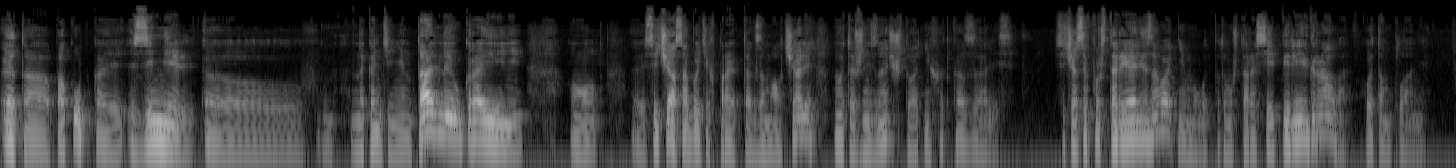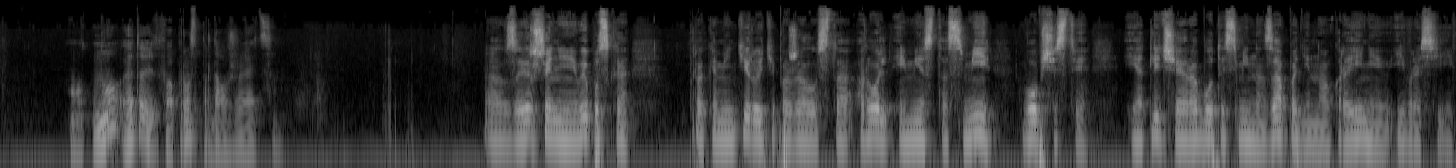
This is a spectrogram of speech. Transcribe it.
это покупка земель э, на континентальной Украине. Вот. Э, сейчас об этих проектах замолчали, но это же не значит, что от них отказались. Сейчас их просто реализовать не могут, потому что Россия переиграла в этом плане. Вот. Но этот вопрос продолжается. А в завершении выпуска прокомментируйте, пожалуйста, роль и место СМИ в обществе и отличие работы СМИ на Западе, на Украине и в России.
